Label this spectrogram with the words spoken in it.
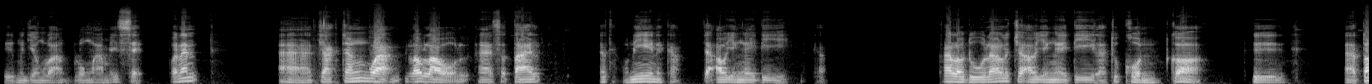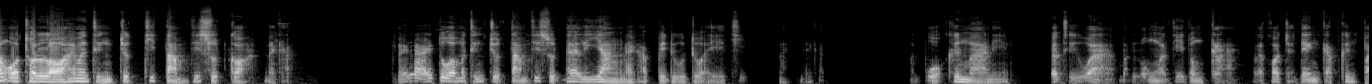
คือมันยังลงลงมาไม่เสร็จ เพราะนั้นาจากจังหวะเราเราสไตล์แถวนี้นะครับ จะเอายังไงดีนะครับ ถ้าเราดูแล้วเราจะเอายังไงดีล่ะทุกคนก็คือ ต้องอดทนรอให้มันถึงจุดที่ต่ำที่สุดก่อนนะครับ หลาย ๆ ตัวมาถึงจุดต่ำที่สุดได้หรือยังนะครับ ไปดูตัว AG นะครับ มันบวกขึ้นมานี้ ก็ถือว่ามันลงมาที่ตรงกลาง แล้วก็จะเด้งกลับขึ้นไป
